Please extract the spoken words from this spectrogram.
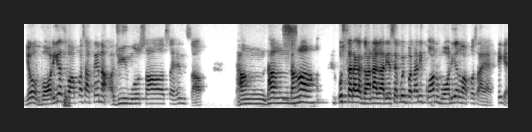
जो वॉरियर्स वापस आते हैं ना अजीमो सा सहनसा ढंग ढंग ढंगा उस तरह का गाना गा रही है। ऐसा कोई पता नहीं कौन वॉरियर वापस आया है, ठीक है?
